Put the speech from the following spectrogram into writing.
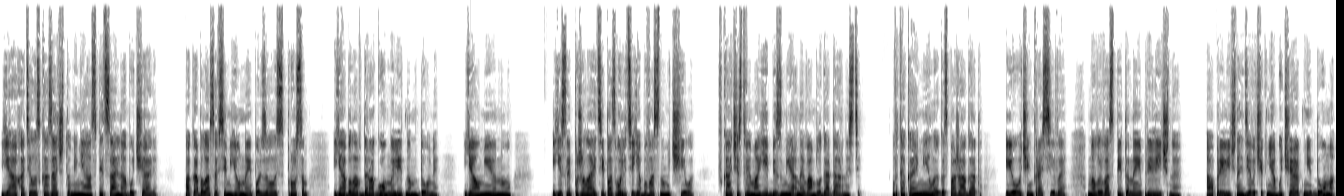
Я хотела сказать, что меня специально обучали. Пока была совсем юная и пользовалась спросом, я была в дорогом элитном доме. Я умею, ну, если пожелаете и позволите, я бы вас научила. В качестве моей безмерной вам благодарности. Вы такая милая, госпожа Агата, и очень красивая, но вы воспитанная и приличная. А приличных девочек не обучают ни дома,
